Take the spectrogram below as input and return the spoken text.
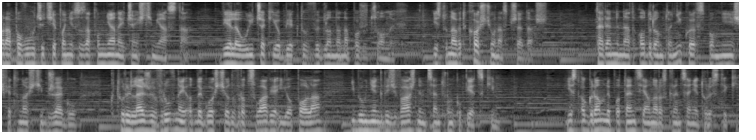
Pora powłóczyć się po nieco zapomnianej części miasta. Wiele uliczek i obiektów wygląda na porzuconych. Jest tu nawet kościół na sprzedaż. Tereny nad Odrą to nikłe wspomnienie świetności brzegu, który leży w równej odległości od Wrocławia i Opola i był niegdyś ważnym centrum kupieckim. Jest ogromny potencjał na rozkręcenie turystyki.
